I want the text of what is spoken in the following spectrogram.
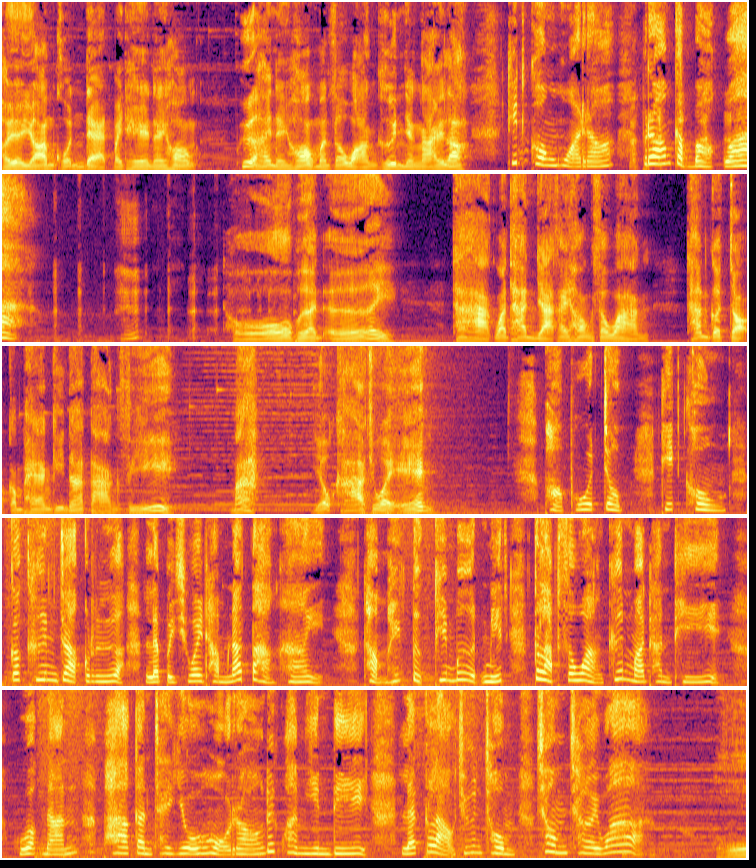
พยายามขนแดดไปเทในห้อง เพื่อให้ในห้องมันสว่างขึ้นยังไงล่ะ ทิดคงหัวเราะ พร้อมกับบอกว่าโธ่เพื่อนเอ๋ยถ้าหากว่าท่านอยากให้ห้องสว่าง ท่านก็เจาะกำแพงที่หน้าต่างสิมาเดี๋ยวข้าช่วยเอง พอพูดจบ ทิดคงก็ขึ้นจากเรือและไปช่วยทำหน้าต่างให้ทำให้ตึกที่มืดมิดกลับสว่างขึ้นมาทันที พวกนั้นพากันชยโยโห่ร้องด้วยความยินดี และกล่าวชื่นชม ชมเชยว่า โอ้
